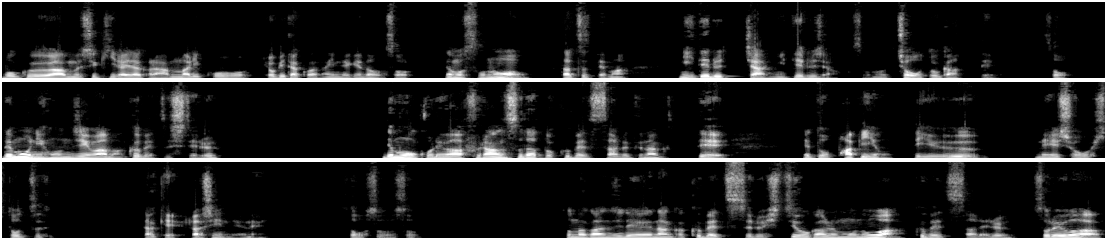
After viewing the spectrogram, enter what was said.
僕は虫嫌いだからあんまりこう呼びたくはないんだけど、そう。でもその二つってまあ似てるっちゃ似てるじゃん。その蝶とガって。そう。でも日本人はまあ区別してる。でもこれはフランスだと区別されてなくて、えっと、パピヨンっていう名称一つだけらしいんだよね。そうそうそう。そんな感じでなんか区別する必要があるものは区別される。それは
